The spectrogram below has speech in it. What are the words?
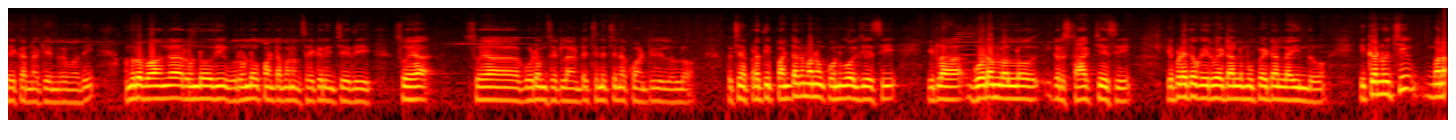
సేకరణ కేంద్రం అది. అందులో భాగంగా రెండవది రెండో పంట మనం సేకరించేది సోయా సోయా గోడమ్స్ ఎట్లా అంటే చిన్న చిన్న క్వాంటిటీలలో వచ్చిన ప్రతి పంటను మనం కొనుగోలు చేసి ఇట్లా గోడౌన్లలో ఇక్కడ స్టాక్ చేసి ఎప్పుడైతే ఒక ఇరవై టన్నులు ముప్పై టన్నులు అయిందో ఇక్కడ నుంచి మన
